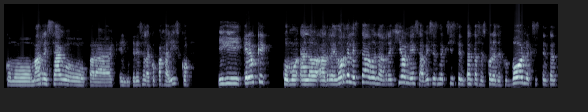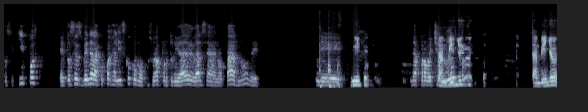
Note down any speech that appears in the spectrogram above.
como más rezago para el interés a la Copa Jalisco. Y creo que como a alrededor del estado, en las regiones, a veces no existen tantas escuelas de fútbol, no existen tantos equipos, entonces ven a la Copa Jalisco como pues, una oportunidad de darse a notar, ¿no? De, de, de aprovechamiento. También yo, también yo,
